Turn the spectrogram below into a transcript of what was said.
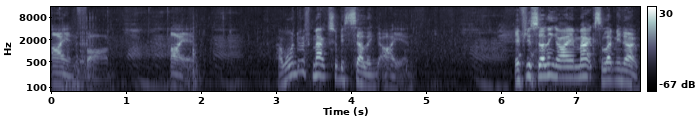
iron farm. Iron. I wonder if Max will be selling iron. If you're selling iron, Max, let me know.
